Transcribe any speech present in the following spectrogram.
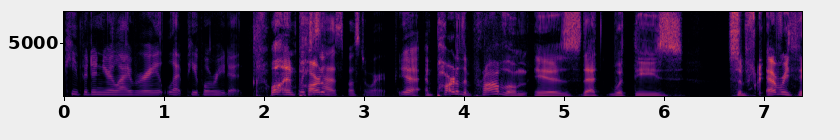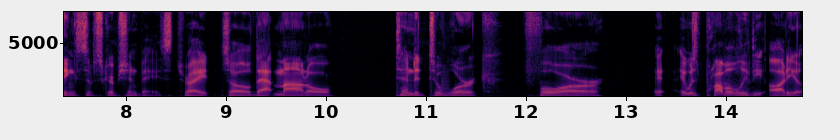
keep it in your library, let people read it. Well, and part is of how it's supposed to work. Yeah, and part of the problem is that with these subs- everything's subscription based, right? So that model tended to work for it, it was probably the audio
